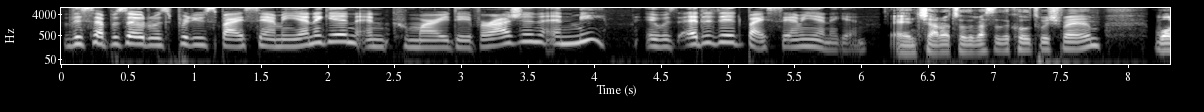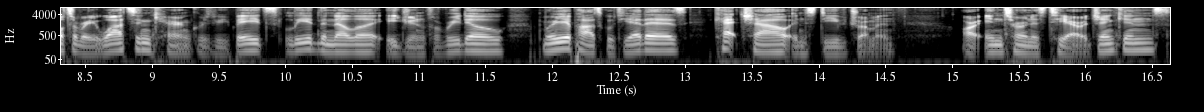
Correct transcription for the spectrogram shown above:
This episode was produced by Sami Yenigun and Kumari Devarajan and me. It was edited by Sami Yenigun. And shout out to the rest of the Code Switch fam Walter Ray Watson, Karen Grigsby Bates, Leah Donnella, Adrian Florido, Maria Paz Gutierrez, Kat Chow, and Steve Drummond. Our intern is Tiara Jenkins.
